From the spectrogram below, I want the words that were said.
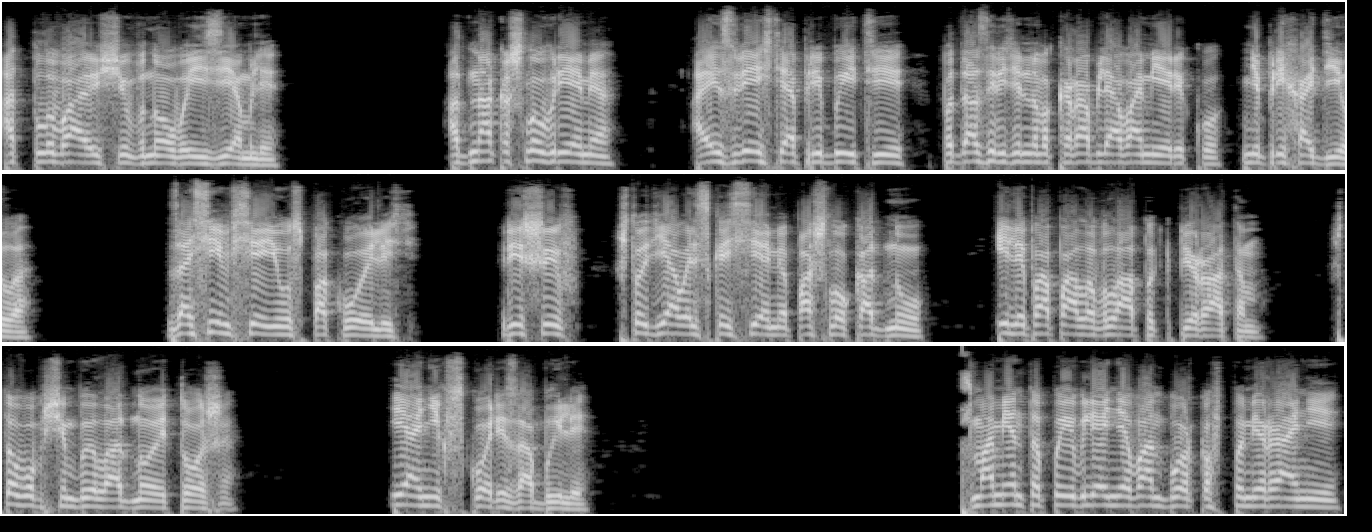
отплывающем в новые земли. Однако шло время, а известие о прибытии подозрительного корабля в Америку не приходило. Засим все и успокоились, решив, что дьявольское семя пошло ко дну или попало в лапы к пиратам, что в общем было одно и то же. И о них вскоре забыли. С момента появления Ван Борка в Померании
